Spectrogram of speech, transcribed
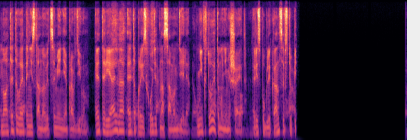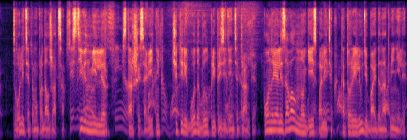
но от этого это не становится менее правдивым. Это реально, это происходит на самом деле. Никто этому не мешает. Республиканцы вступили позволить этому продолжаться. Стивен Миллер, старший советник, 4 года был при президенте Трампе. Он реализовал многие из политик, которые люди Байдена отменили.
